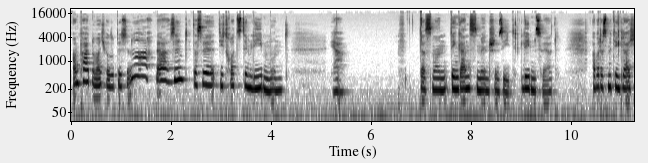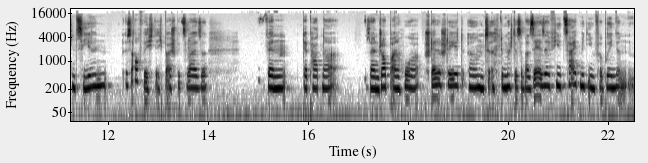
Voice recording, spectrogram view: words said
am Partner manchmal so ein bisschen ah, da sind, dass wir die trotzdem lieben. Und ja, dass man den ganzen Menschen sieht, lebenswert. Aber das mit den gleichen Zielen ist auch wichtig. Beispielsweise, wenn der Partner seinen Job an hoher Stelle steht und du möchtest aber sehr, sehr viel Zeit mit ihm verbringen, dann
